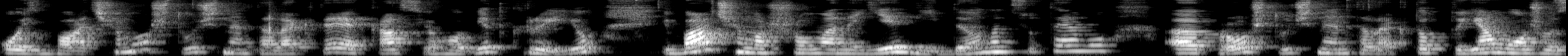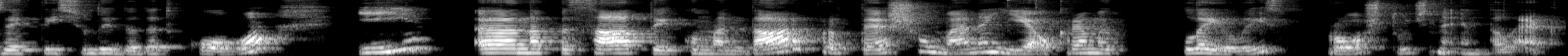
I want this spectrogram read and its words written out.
Ось бачимо, штучний інтелект, я якраз його відкрию, і бачимо, що у мене є відео на цю тему про штучний інтелект. Тобто я можу зайти сюди додатково і е, написати коментар про те, що у мене є окремий плейлист про штучний інтелект.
